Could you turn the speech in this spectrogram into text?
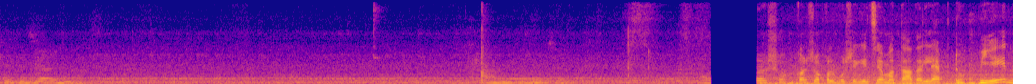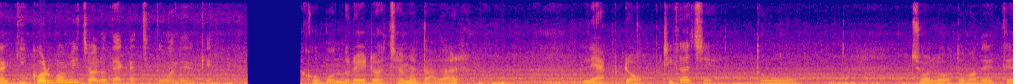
খেতে যাই না। সকাল সকাল বসে গেছি আমার দাদার ল্যাপটপ নিয়ে না কি করব আমি? চলো দেখাচ্ছি তোমাদেরকে। দেখো বন্ধুরা, এটা হচ্ছে আমার দাদার ল্যাপটপ ঠিক আছে? তো চলো তোমাদেরকে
